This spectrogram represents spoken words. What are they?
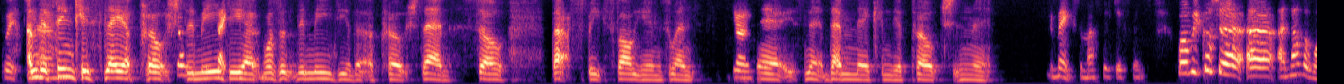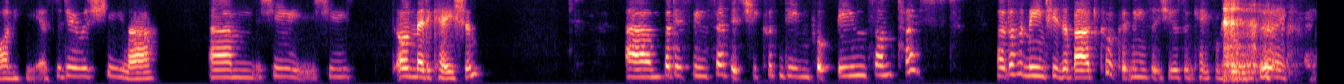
Which, And the um, thing is, they approached the media. It wasn't the media that approached them. So that speaks volumes when Yes. it's them making the approach, isn't it? it makes a massive difference. Well, we've got a, a another one here. It's to do with Sheila. Um, she she's on medication, um, but it's been said that she couldn't even put beans on toast. Now, it doesn't mean she's a bad cook. It means that she wasn't capable of doing it.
